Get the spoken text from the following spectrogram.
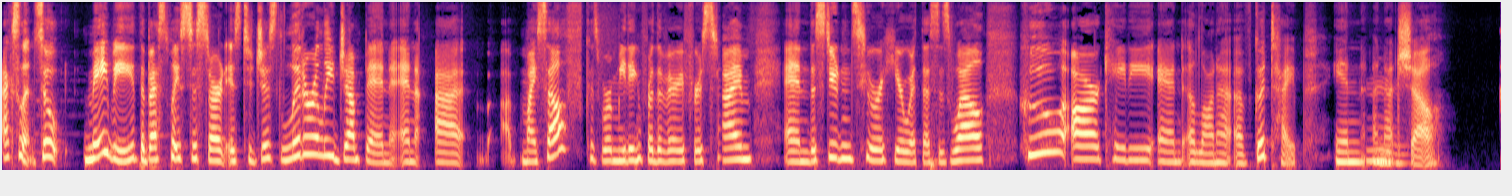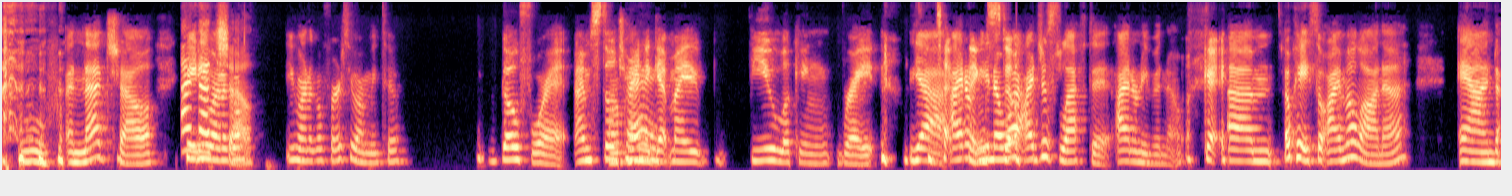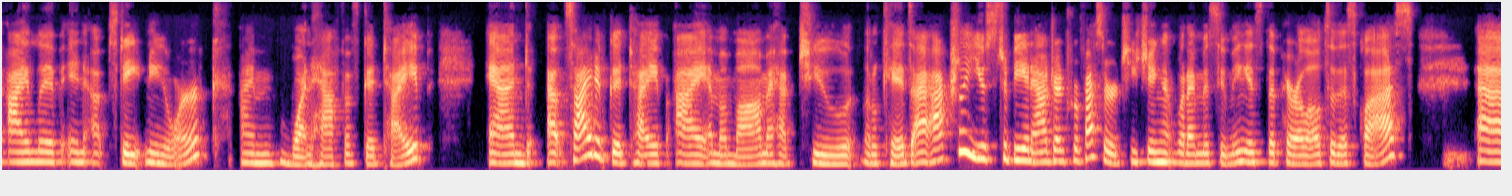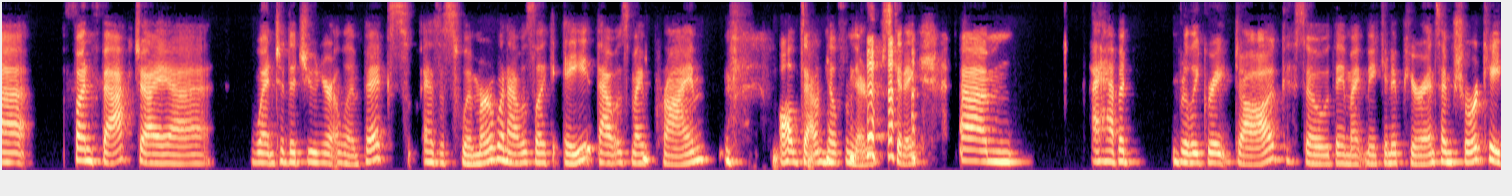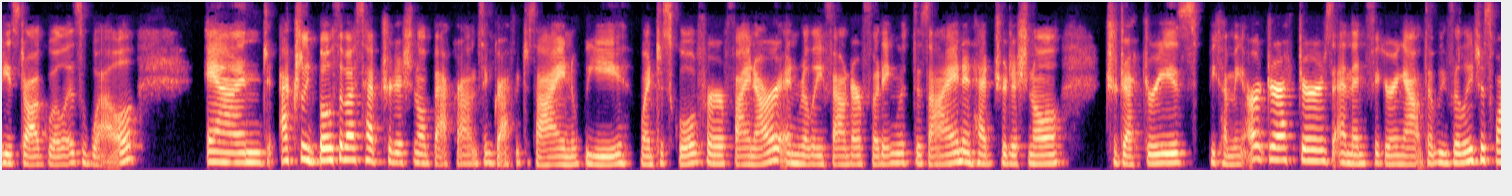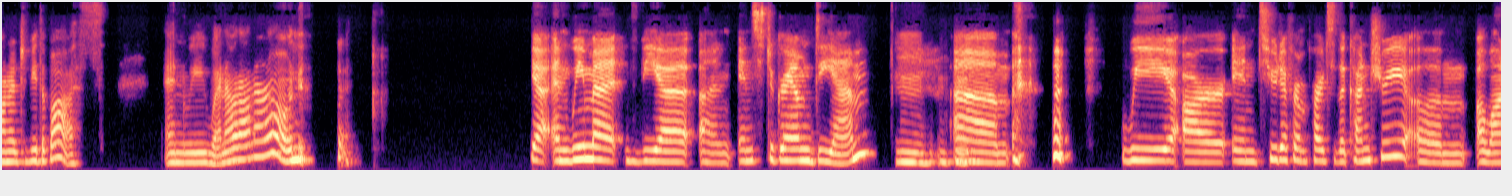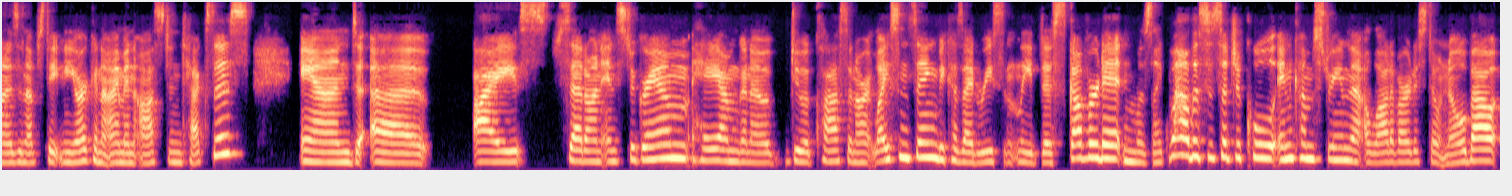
Excellent. So maybe the best place to start is to just literally jump in and uh, myself, because we're meeting for the very first time, and the students who are here with us as well. Who are Katie and Ilana of Good Type in mm. a nutshell? Ooh, a nutshell. Katie, a nutshell. you want to go first? You want me to? Go for it. I'm still okay. trying to get my view looking right. Yeah, I don't. You know still. what? I just left it. I don't even know. Okay. Um. Okay. So I'm Ilana and I live in upstate New York. I'm one half of Good Type. And outside of Good Type, I am a mom. I have two little kids. I actually used to be an adjunct professor teaching what I'm assuming is the parallel to this class. Uh, fun fact I uh, went to the Junior Olympics as a swimmer when I was like eight. That was my prime. All downhill from there. No, just kidding. Um, I have a really great dog. So they might make an appearance. I'm sure Katie's dog will as well. And actually, both of us have traditional backgrounds in graphic design. We went to school for fine art and really found our footing with design and had traditional trajectories, becoming art directors, and then figuring out that we really just wanted to be the boss. And we went out on our own. yeah. And we met via an Instagram DM. Mm-hmm. Um, we are in two different parts of the country. Um, Ilana's in upstate New York, and I'm in Austin, Texas. And uh, I said on Instagram, Hey, I'm going to do a class in art licensing because I'd recently discovered it and was like, Wow, this is such a cool income stream that a lot of artists don't know about.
